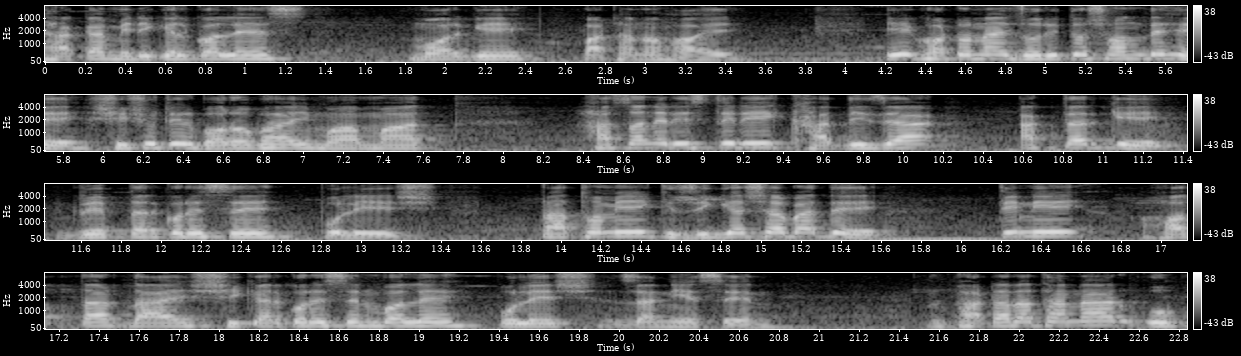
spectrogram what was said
ঢাকা মেডিকেল কলেজ মর্গে পাঠানো হয়। এ ঘটনায় জড়িত সন্দেহে শিশুটির বড় ভাই মোহাম্মদ হাসানের স্ত্রী খাদিজা আক্তারকে গ্রেপ্তার করেছে পুলিশ। প্রাথমিক জিজ্ঞাসাবাদে তিনি হত্যার দায় স্বীকার করেছেন বলে পুলিশ জানিয়েছেন। ভাটারা থানার উপ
